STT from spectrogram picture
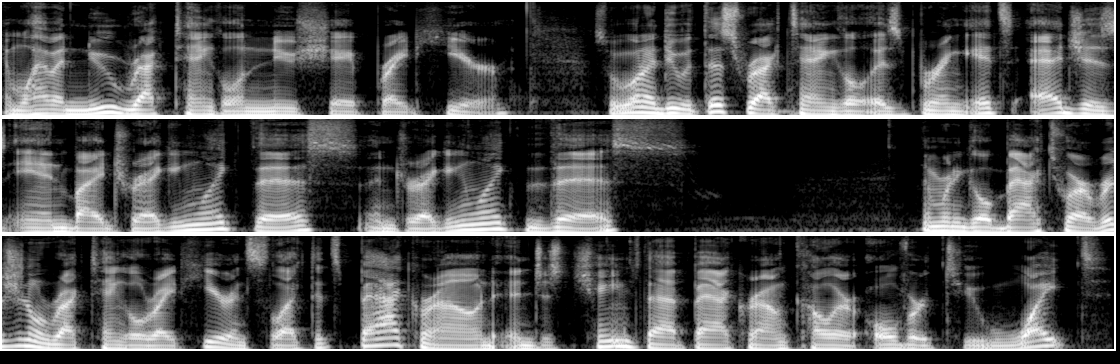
and we'll have a new rectangle and a new shape right here. So what we wanna do with this rectangle is bring its edges in by dragging like this and dragging like this. Then we're gonna go back to our original rectangle right here and select its background and just change that background color over to white.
